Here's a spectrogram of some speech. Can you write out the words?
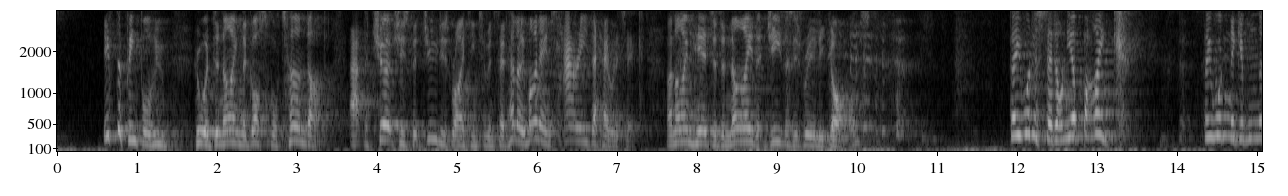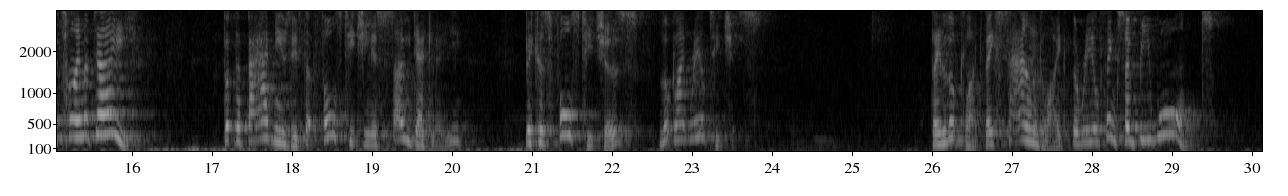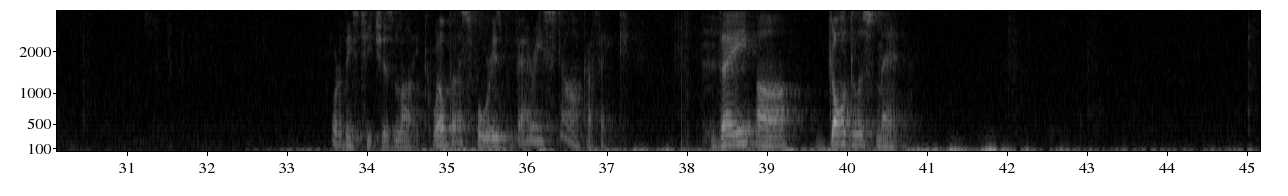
If the people who, who are denying the gospel turned up at the churches that Jude is writing to and said, Hello, my name's Harry the Heretic, and I'm here to deny that Jesus is really God, they would have said, On your bike. They wouldn't have given them the time of day. But the bad news is that false teaching is so deadly because false teachers look like real teachers. They look like, they sound like the real thing. So be warned. What are these teachers like? Well, verse 4 is very stark, I think. They are godless men.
